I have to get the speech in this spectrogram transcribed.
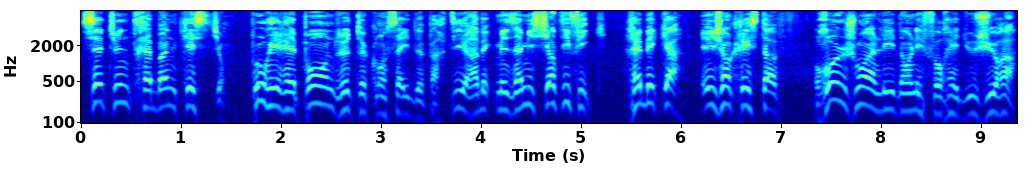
C'est une très bonne question. Pour y répondre, je te conseille de partir avec mes amis scientifiques, Rebecca et Jean-Christophe. Rejoins-les dans les forêts du Jura.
